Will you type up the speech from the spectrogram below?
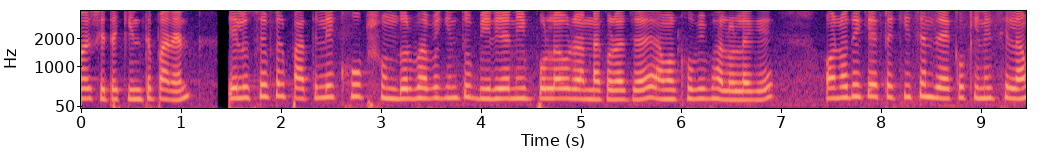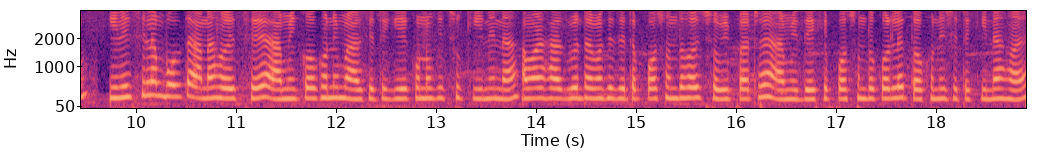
হয় সেটা কিনতে পারেন। এলুসেফের পাতিলে খুব সুন্দরভাবে কিন্তু বিরিয়ানি পোলাও রান্না করা যায় আমার খুবই ভালো লাগে। অন্যদিকে একটা কিচেন র্যাকও কিনেছিলাম। কিনেছিলাম বলতে আনা হয়েছে। আমি কখনই মার্কেটে গিয়ে কোনো কিছু কিনি না। আমার হাজব্যান্ড আমাকে যেটা পছন্দ হয় ছবি পাঠায়। আমি দেখে পছন্দ করলে তখনই সেটা কিনা হয়।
